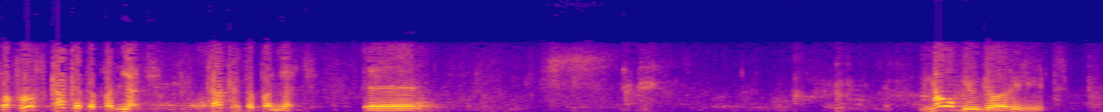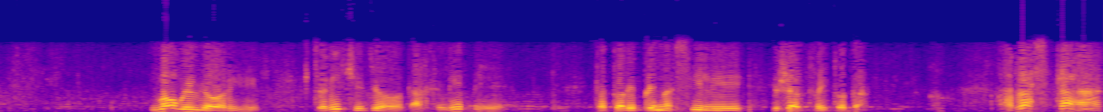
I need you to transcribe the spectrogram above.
Вопрос, как это понять? Как это понять? Э, Новин говорит, Новин говорит, что речь идет о хлебе, который приносили жертвой туда. А раз так,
